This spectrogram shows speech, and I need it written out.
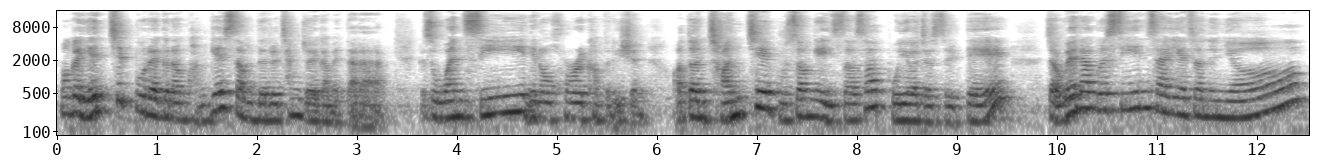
뭔가 예측 불의 그런 관계성들을 창조해감에 따라. 그래서 when seen in a whole competition 어떤 전체 구성에 있어서 보여졌을 때. 자, when하고 seen 사이에서는요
